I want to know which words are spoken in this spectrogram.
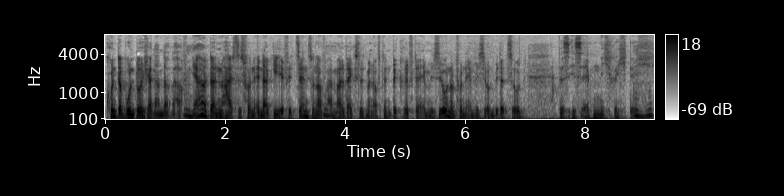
kunterbunt durcheinander werfen. Mhm. Ja, dann heißt es von Energieeffizienz und auf mhm. einmal wechselt man auf den Begriff der Emission und von Emission wieder zurück. Das ist eben nicht richtig. Mhm.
